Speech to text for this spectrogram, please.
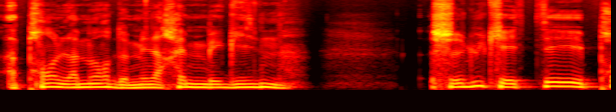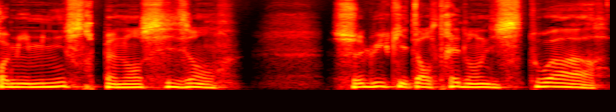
apprend la mort de Menachem Begin, celui qui a été Premier ministre pendant six ans, celui qui est entré dans l'histoire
